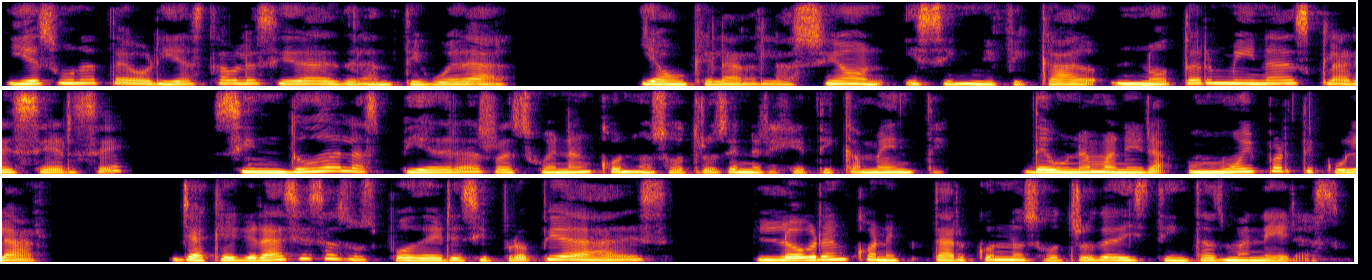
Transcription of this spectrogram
y es una teoría establecida desde la antigüedad, y aunque la relación y significado no termina de esclarecerse, sin duda las piedras resuenan con nosotros energéticamente, de una manera muy particular, ya que gracias a sus poderes y propiedades logran conectar con nosotros de distintas maneras.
